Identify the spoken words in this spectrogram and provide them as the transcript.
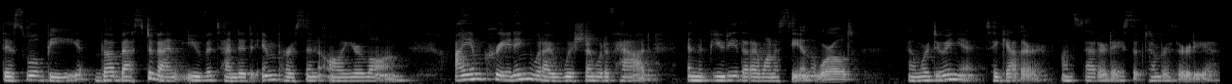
this will be the best event you've attended in person all year long. I am creating what I wish I would have had and the beauty that I want to see in the world. And we're doing it together on Saturday, September 30th.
